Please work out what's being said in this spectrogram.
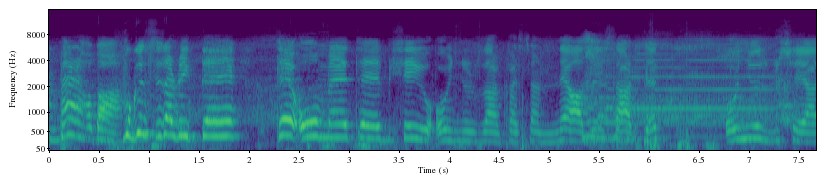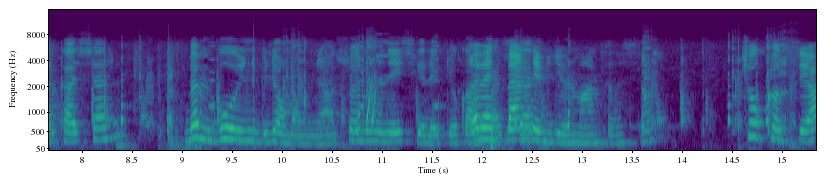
merhaba. Bugün sizlerle birlikte T-O-M-T bir şey oynuyoruz arkadaşlar. Ne adıysa artık. Oynuyoruz bir şey arkadaşlar. Ben bu oyunu biliyorum oğlum ya. Söylemene hiç gerek yok arkadaşlar. Evet ben de biliyorum arkadaşlar. Çok kasıyor.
